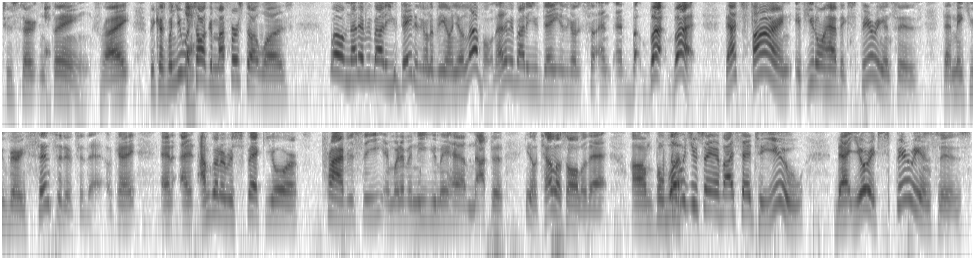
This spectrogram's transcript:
to certain yes. things, right? Because when you were yes. talking, my first thought was, well, not everybody you date is going to be on your level. Not everybody you date is going to. So, and, and but but but that's fine if you don't have experiences that make you very sensitive to that, okay? And, and I'm going to respect your privacy and whatever need you may have not to, you know, tell us all of that. Um, but what would you say if I said to you that your experiences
